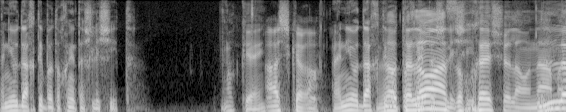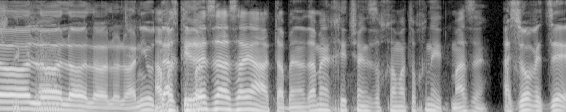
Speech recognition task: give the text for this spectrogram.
אני הודחתי בתוכנית השלישית. אוקיי. אשכרה. אני הודחתי לא, אתה בתוכנית לא השלישית. הזוכה של העונה, מה שנקרא. לא, לא, לא, לא, לא, לא, אני הודחתי... אבל תראה בת- איזה הזיה, אתה הבן אדם היחיד שאני זוכר מהתוכנית, מה זה? עזוב את זה.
